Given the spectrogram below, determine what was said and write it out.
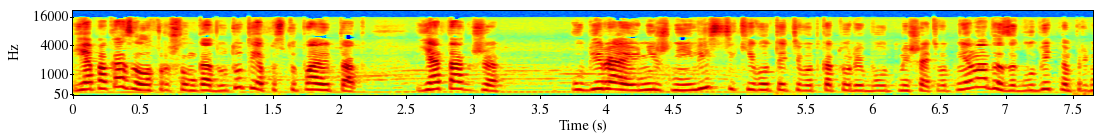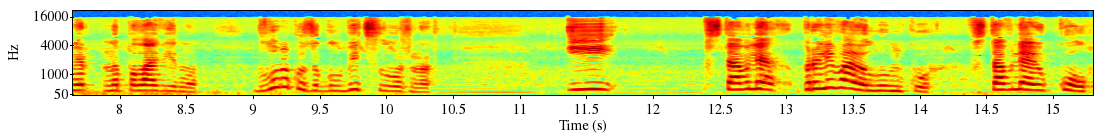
Я показывала в прошлом году, тут я поступаю так. Я также убираю нижние листики, вот эти вот, которые будут мешать. Вот мне надо заглубить, например, наполовину. В лунку заглубить сложно. И вставляю, проливаю лунку, вставляю кол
